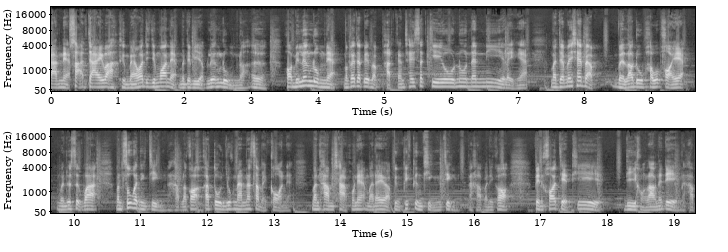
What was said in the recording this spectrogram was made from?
กันเนี่ยสะใจว่ะถึงแม้ว่าดิจิมอนเนี่ยมันจะมีแบบเรื่องลุมเนาะเออพอมีเรื่องลุมเนี่ยมันก็จะเป็นแบบผัดกันใช้สกิลนู่นนั่นนี่อะไรอย่างเงี้ยมันจะไม่ใช่แบบเหมือนเราดู powerpoint อะ มันรู้สึกว่ามันสู้กันจริงๆนะครับแล้วก็การ์ตูนยุคนั้นนะสมัยก่อนเนี่ยมันทำฉากพวกนี้มาได้แบบถึงพลิกถึงขิงจริงๆนะครับอันนี้ก็เป็นข้อ 7 ที่ดีของเรานั่นเองนะครับ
